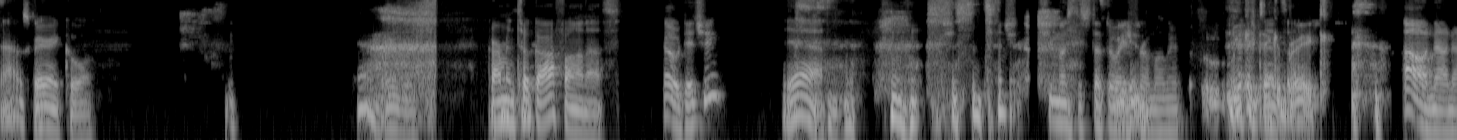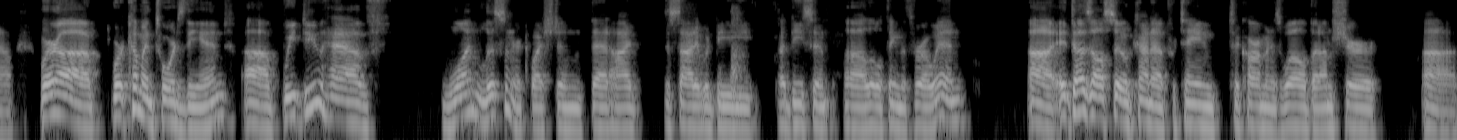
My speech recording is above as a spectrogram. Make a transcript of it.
that was great. Very cool. Yeah. Carmen took off on us. Oh, did she? Yeah. She must have stepped away can- for a moment. we could take a break. Oh no, no. We're uh we're coming towards the end. Uh we do have one listener question that I decided would be a decent uh, little thing to throw in. Uh it does also kind of pertain to Carmen as well, but I'm sure uh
